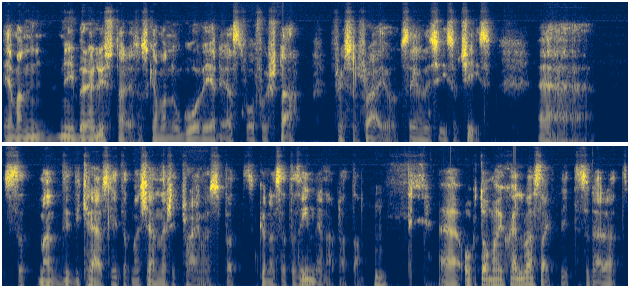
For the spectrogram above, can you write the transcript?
är man nybörjarlyssnare så ska man nog gå via deras två första, Frizzle Fry och Sailing the Cheese of Cheese. Eh, så att man, det, det krävs lite att man känner sitt Primus för att kunna sätta sig in i den här plattan. Mm. Eh, och de har ju själva sagt lite sådär att,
